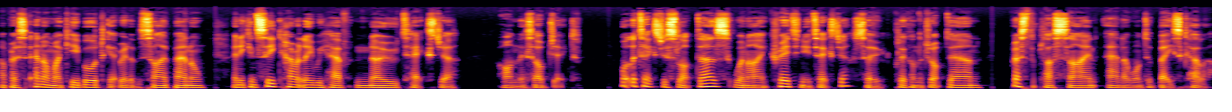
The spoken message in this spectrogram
I'll press N on my keyboard to get rid of the side panel, and you can see currently we have no texture on this object. What the texture slot does when I create a new texture, so click on the drop down, press the plus sign, and I want a base color.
